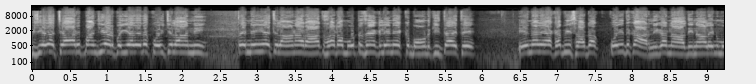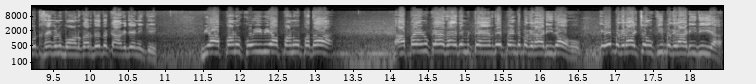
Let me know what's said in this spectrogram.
ਵੀ ਜਿਹਦਾ 4-5000 ਰੁਪਈਆ ਦੇ ਤਾਂ ਕੋਈ ਚਲਾਨ ਨਹੀਂ। ਤੇ ਨਹੀਂ ਇਹ ਚਲਾਨ ਆ, ਰਾਤ ਸਾਡਾ ਮੋਟਰਸਾਈਕਲ ਇਹਨੇ ਇੱਕ ਬਾਉਂਡ ਕੀਤਾ ਇੱਥੇ। ਇਹਨਾਂ ਨੇ ਆਖਿਆ ਵੀ ਸਾਡਾ ਕੋਈ ਅਧਿਕਾਰ ਨਹੀਂਗਾ ਨਾਲ ਦੀ ਨਾਲ ਇਹਨੂੰ ਮੋਟਰਸਾਈਕਲ ਨੂੰ ਬਾਉਂਡ ਕਰ ਦਿਓ ਤੇ ਕਾਗਜ਼ੇ ਨਹੀਂ ਕੀ। ਵੀ ਆਪਾਂ ਨੂੰ ਕੋਈ ਵੀ ਆਪਾਂ ਨੂੰ ਪਤਾ, ਆਪਾਂ ਇਹਨੂੰ ਕਹਿ ਸਕਦੇ ਵੀ ਟਾਈਮ ਦੇ ਪਿੰਡ ਬਗਰਾੜੀ ਦਾ ਉਹ। ਇਹ ਬਗਰਾੜ, ਚੌਂਕੀ ਬਗਰਾੜੀ ਦੀ ਆ।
